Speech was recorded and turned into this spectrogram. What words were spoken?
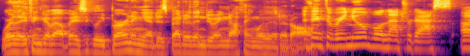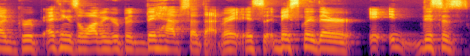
where they think about basically burning it is better than doing nothing with it at all. I think the renewable natural gas uh, group, I think it's a lobbying group, but they have said that, right? It's basically they're, it, it, this is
